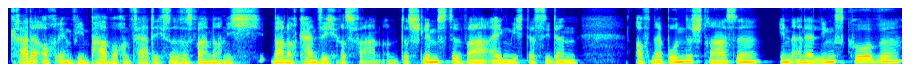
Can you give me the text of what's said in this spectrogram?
gerade auch irgendwie ein paar Wochen fertig. Also das war noch nicht, war noch kein sicheres Fahren. Und das Schlimmste war eigentlich, dass sie dann auf einer Bundesstraße in einer Linkskurve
